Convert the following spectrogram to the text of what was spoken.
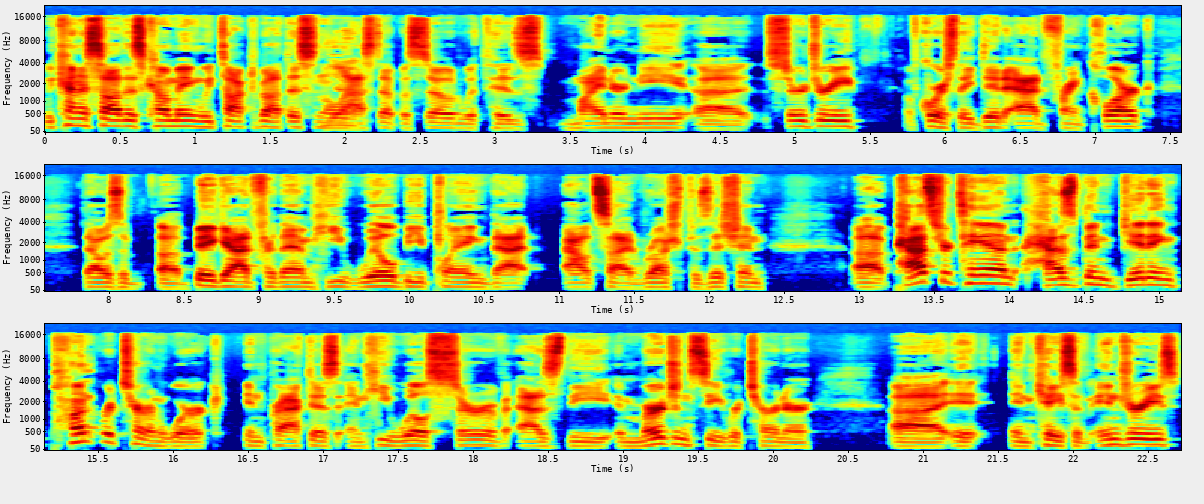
we kind of saw this coming. We talked about this in the yeah. last episode with his minor knee uh, surgery. Of course, they did add Frank Clark. That was a, a, big ad for them. He will be playing that outside rush position. Uh, Pat Surtain has been getting punt return work in practice, and he will serve as the emergency returner uh, in case of injuries.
